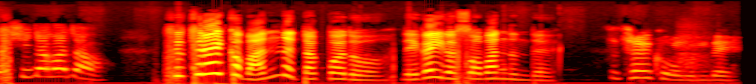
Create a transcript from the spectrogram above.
야 시작하자. 스트라이커 맞네, 딱 봐도. 내가 이거 써봤는데. 스트라이커가 뭔데?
